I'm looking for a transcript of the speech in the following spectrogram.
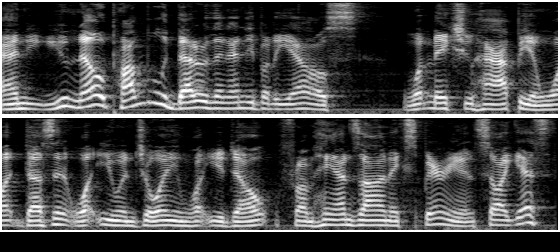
and you know probably better than anybody else what makes you happy and what doesn't, what you enjoy and what you don't from hands on experience. So I guess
